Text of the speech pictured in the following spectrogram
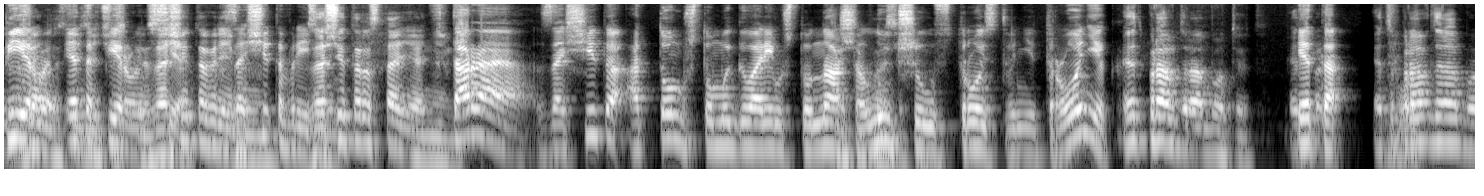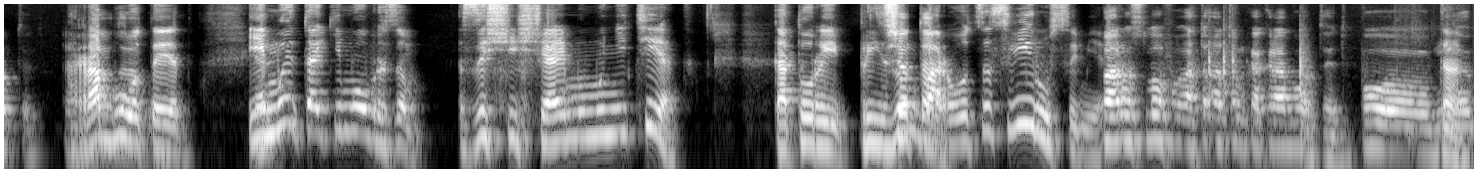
Первое, это первое. Защита временем. Защита временем. Защита расстоянием. Вторая защита о том, что мы говорим, что наше Это лучшее устройство нейтроник, Это правда работает. это, Это вот, правда работает. Это правда работает. И Это- мы таким образом защищаем иммунитет, который призван бороться с вирусами. Пару слов о, о том, как работает. По, Да.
